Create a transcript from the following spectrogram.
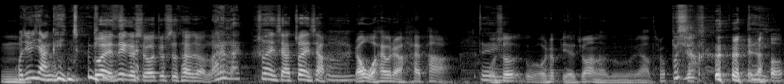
嗯。我就想跟你转。对，那个时候就是他说来来转一下转一下，然后我还有点害怕，我说我说别转了，怎么怎么样？他说不行。然后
